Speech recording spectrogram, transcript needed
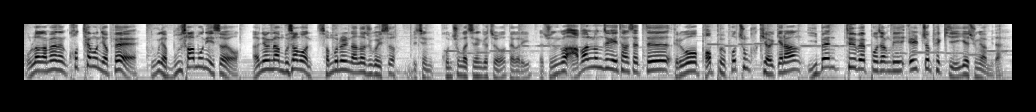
올라가면은 코테몬 옆에 누구냐 무사몬이 있어요. 안녕 난 무사몬. 선물을 나눠주고 있어. 미친 곤충같이 생겼죠 대가리. 자, 주는 거 아발론즈 게이트 한 세트 그리고 버프 포춘 쿠키 10개랑 이벤트 배포 장비 1조 패키지 이게 중요합니다.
